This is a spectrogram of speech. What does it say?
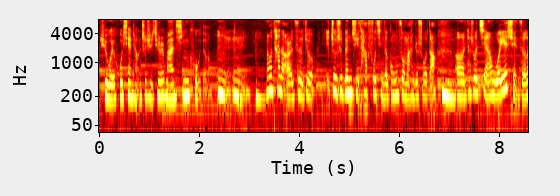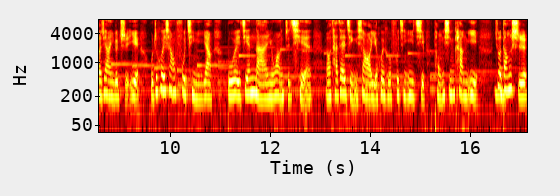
去维护现场秩序，其实蛮辛苦的。嗯嗯嗯。然后他的儿子就就是根据他父亲的工作嘛，他就说到，嗯，他说既然我也选择了这样一个职业，我就会像父亲一样不畏艰难，勇往直前。然后他在警校也会和父亲一起同心抗疫。就当时。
